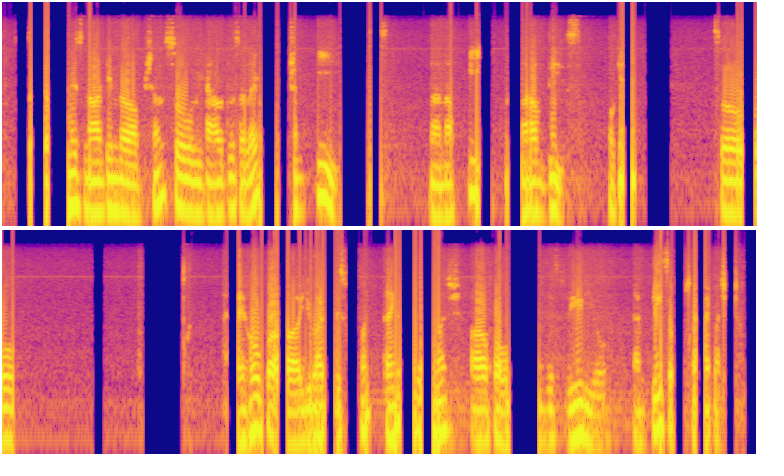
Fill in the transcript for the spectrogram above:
So is not in the option, so we have to select option E. None of E, none of these. Okay. So I hope uh, you got this one. Thank you very much uh, for watching this video, and please subscribe my channel.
